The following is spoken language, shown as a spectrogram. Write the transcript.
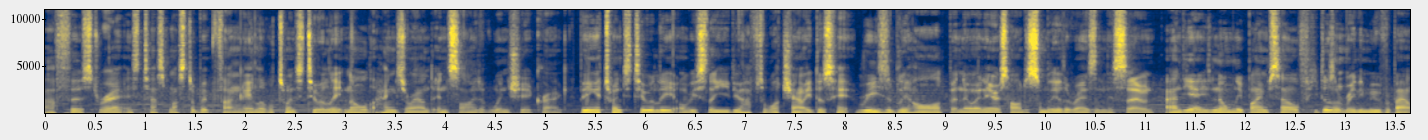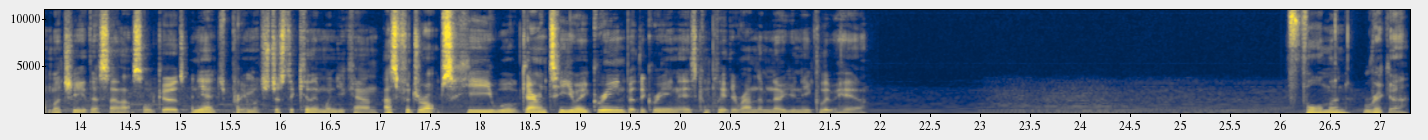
Our first rare is Taskmaster Whipfang, a level 22 elite gnoll that hangs around inside of Windshear Crag. Being a 22 elite, obviously you do have to watch out, he does hit reasonably hard, but nowhere near as hard as some of the other rares in this zone. And yeah, he's normally by himself, he doesn't really move about much either, so that's all good. And yeah, it's pretty much just to kill him when you can. As for drops, he will guarantee you a green, but the green is completely random, no unique loot here. Foreman Rigger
